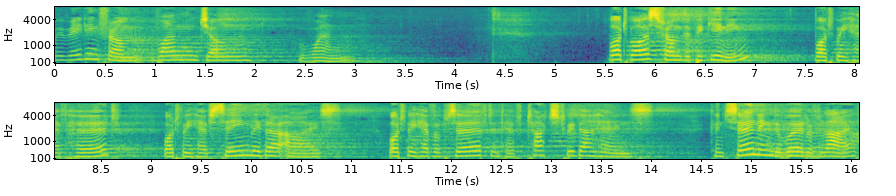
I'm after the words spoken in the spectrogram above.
We're reading from 1 John 1. What was from the beginning, what we have heard, what we have seen with our eyes, what we have observed and have touched with our hands, concerning the word of life,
